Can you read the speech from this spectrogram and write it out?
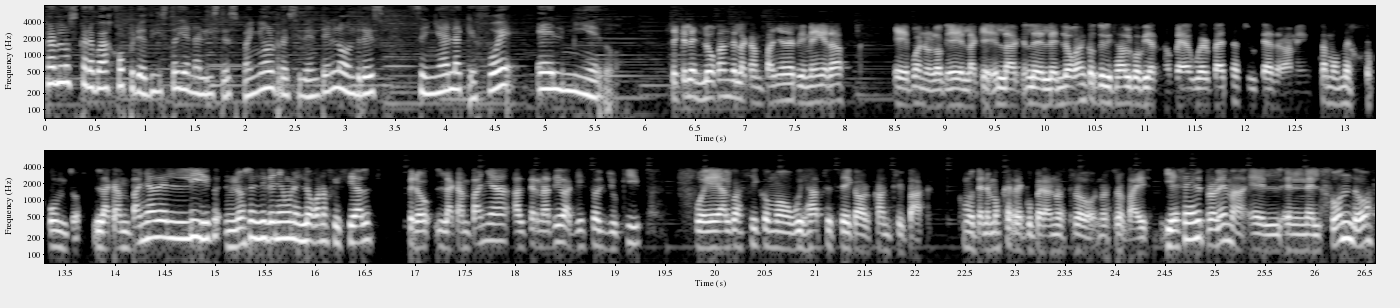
Carlos Carbajo, periodista y analista español residente en Londres, señala que fue el miedo. Sé que el eslogan de la campaña de Remain era eh, bueno, lo que, la, el eslogan que ha utilizado el gobierno, We're better together, I mean, estamos mejor juntos. La campaña del Leave, no sé si tenía un eslogan oficial, pero la campaña alternativa que hizo el UKIP fue algo así como We have to take our country back como tenemos que recuperar nuestro, nuestro país. Y ese es el problema. El, en el fondo,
